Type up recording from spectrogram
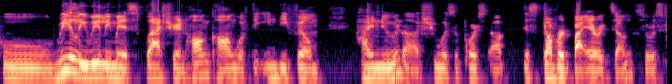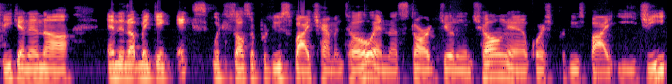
who really, really made a splash here in Hong Kong with the indie film High Noon. Uh, she was, of course, uh, discovered by Eric Tsang, so to speak, and then uh, ended up making Ex, which is also produced by Chapman To and uh, starred Gillian Chung, and of course produced by EG.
